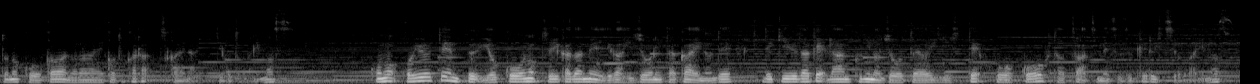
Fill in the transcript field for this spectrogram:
トの効果は乗らないことから使えないということになります。この固有添付予行の追加ダメージが非常に高いので、できるだけランク2の状態を維持して方向を2つ集め続ける必要があります。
